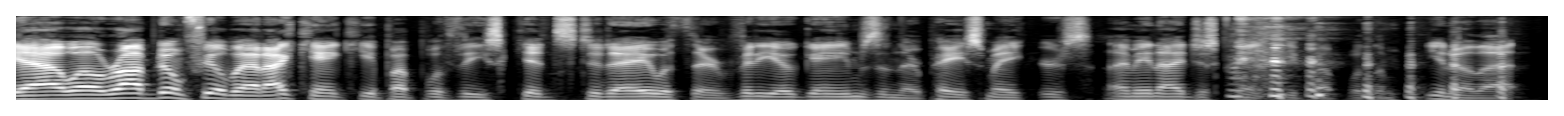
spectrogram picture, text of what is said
yeah, well, Rob, don't feel bad. I can't keep up with these kids today with their video games and their pacemakers. I mean, I just can't keep up with them. You know that.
